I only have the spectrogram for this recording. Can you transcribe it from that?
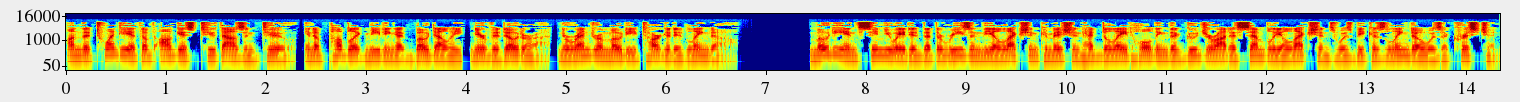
On 20 August 2002, in a public meeting at Bodeli, near Vadodara, Narendra Modi targeted Lyngdoh. Modi insinuated that the reason the Election Commission had delayed holding the Gujarat Assembly elections was because Lyngdoh was a Christian.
